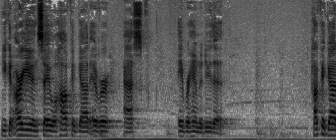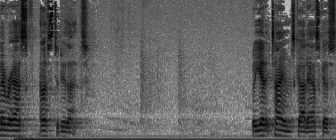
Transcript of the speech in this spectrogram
You can argue and say, well, how could God ever ask Abraham to do that? How could God ever ask us to do that? But yet, at times, God asks us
